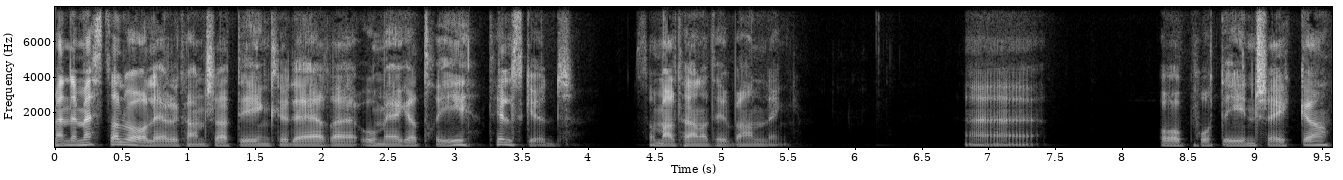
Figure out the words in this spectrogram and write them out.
Men det mest alvorlige er vel kanskje at de inkluderer omega-3-tilskudd som alternativ behandling, eh, og proteinshaker,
